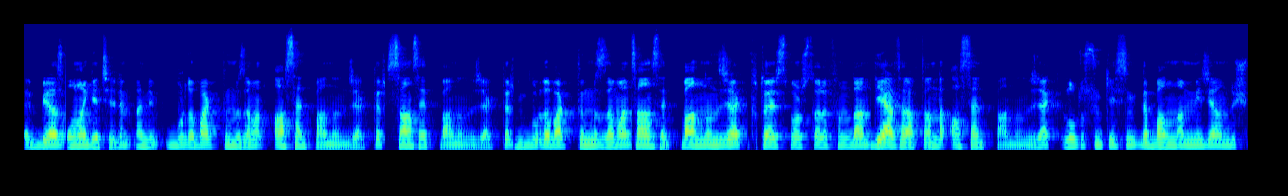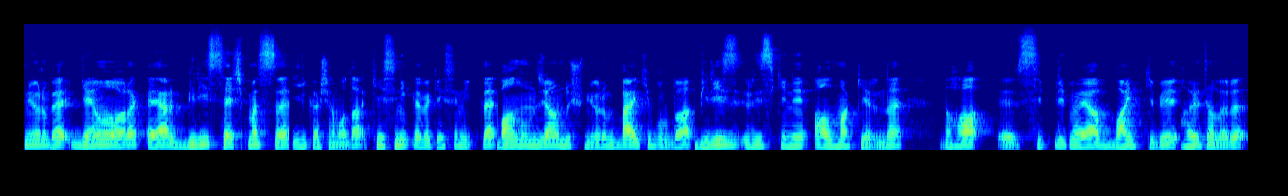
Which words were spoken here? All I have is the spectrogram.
e, biraz ona geçelim. Hani burada baktığımız zaman Ascent banlanacaktır. Sunset banlanacaktır. Burada baktığımız zaman Sunset banlanacak. Futo Esports tarafından diğer taraftan da Ascent banlanacak. Lotus'un kesinlikle banlanmayacağını düşünüyorum ve genel olarak eğer biri seçmezse ilk aşamada kesinlikle ve kesinlikle banlanacağını düşünüyorum. Belki burada biriz riskini almak yerine daha e, split veya bind gibi haritaları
